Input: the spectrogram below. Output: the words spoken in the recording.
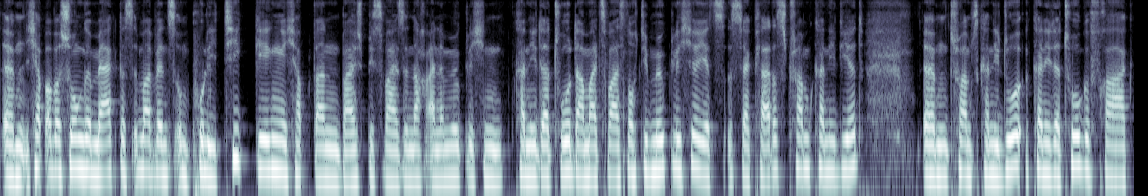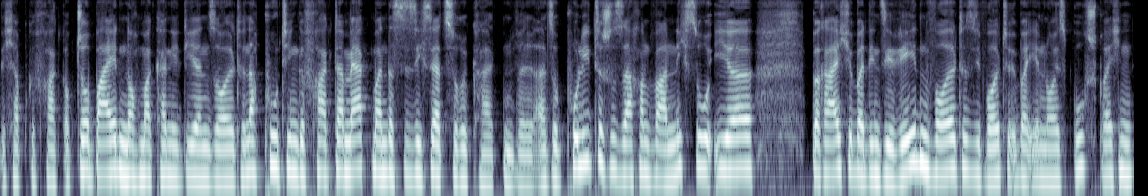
Ähm, ich habe aber schon gemerkt, dass immer, wenn es um Politik ging, ich habe dann beispielsweise nach einer möglichen Kandidatur, damals war es noch die mögliche, jetzt ist ja klar, dass Trump kandidiert, ähm, Trumps Kandidatur, Kandidatur gefragt. Ich habe gefragt, ob Joe Biden noch mal kandidieren sollte. Nach Putin gefragt. Da merkt man, dass sie sich sehr zurückhalten will. Also politische Sachen waren nicht so ihr Bereich, über den sie reden wollte. Sie wollte über ihr neues Buch sprechen.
